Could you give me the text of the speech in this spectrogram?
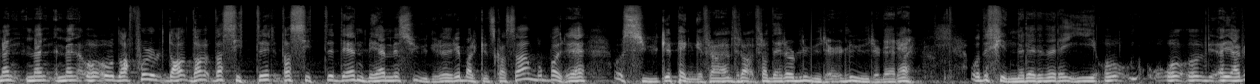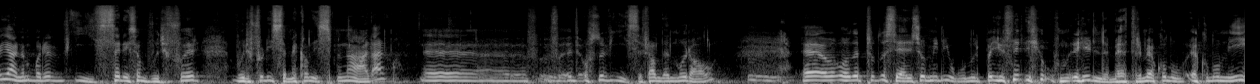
Men, men, men og, og da, får, da, da, da, sitter, da, sitter, DNB med sugerør i markedskassa og bare og suger penger fra, fra, fra dere og lurer, lurer, dere. Og det finner dere dere i. Og, og, jeg vil gjerne bare vise liksom hvorfor, hvorfor, disse mekanismene er der. Eh, også vise fram den moralen. Mm. Og det produseres jo millioner på millioner hyllemeter med økonomi,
